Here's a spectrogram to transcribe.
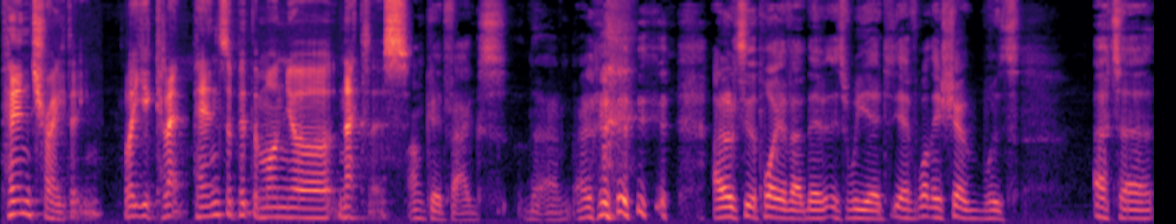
pin trading. Like you collect pins and put them on your necklace. I'm good. No, um, I don't see the point of them. It's weird. Yeah, what they showed was utter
